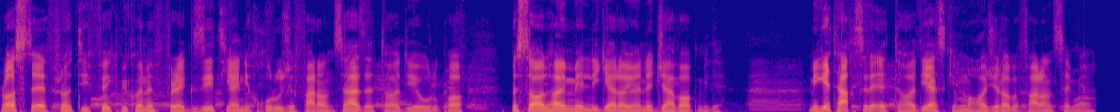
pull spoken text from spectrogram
راست افراطی فکر می‌کنه فرگزیت یعنی خروج فرانسه از اتحادیه اروپا به سالهای ملیگرایانه جواب میده. میگه تقصیر اتحادیه است که مهاجرا به فرانسه میان.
